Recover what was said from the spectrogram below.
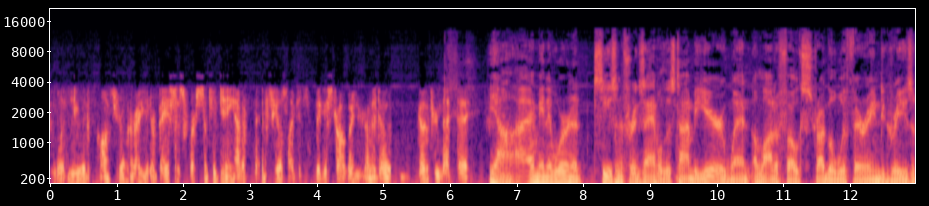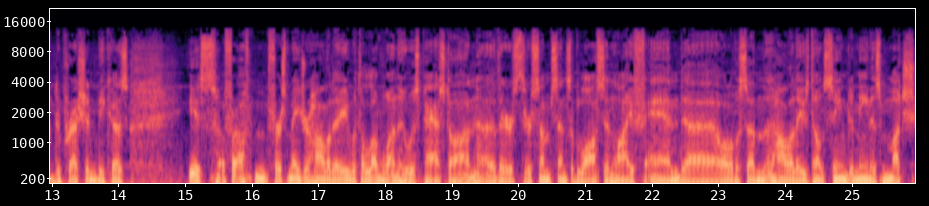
to what Lee would have gone through on a regular basis, where simply getting out of bed feels like it's the biggest struggle you're going to do it, go through that day. Yeah, I mean, we're in a season, for example, this time of year when a lot of folks struggle with varying degrees of depression because it's a first major holiday with a loved one who was passed on. Uh, there's there's some sense of loss in life, and uh, all of a sudden the holidays don't seem to mean as much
